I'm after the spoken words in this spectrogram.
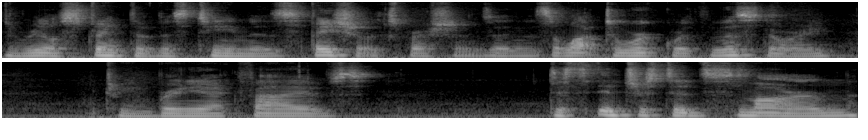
The real strength of this team is facial expressions, and there's a lot to work with in this story between Brainiac 5's disinterested smarm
